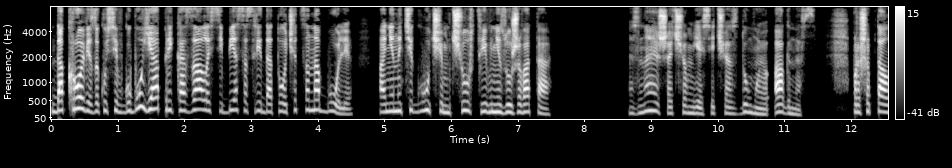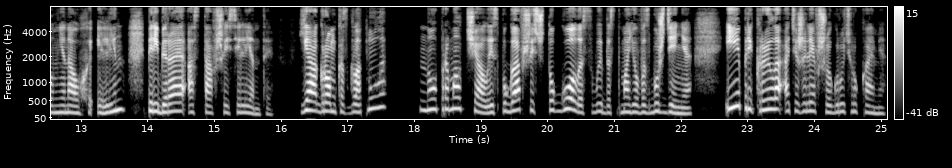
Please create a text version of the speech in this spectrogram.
До крови закусив губу, я приказала себе сосредоточиться на боли, а не на тягучем чувстве внизу живота. «Знаешь, о чем я сейчас думаю, Агнес?» — прошептал мне на ухо Элин, перебирая оставшиеся ленты. Я громко сглотнула, но промолчала, испугавшись, что голос выдаст мое возбуждение, и прикрыла отяжелевшую грудь руками.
